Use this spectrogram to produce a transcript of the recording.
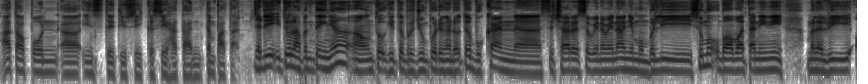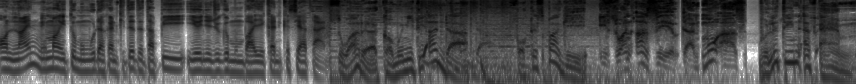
ataupun uh, institusi kesihatan tempatan. Jadi itulah pentingnya uh, untuk kita berjumpa dengan doktor bukan uh, secara sewenang-wenangnya membeli semua ubat-ubatan ini melalui online. Memang itu memudahkan kita tetapi ianya juga membahayakan kesihatan. Suara komuniti anda. Fokus pagi Izwan Azir dan Muaz Bulletin FM.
